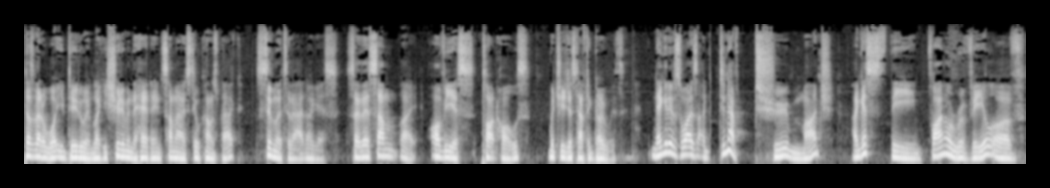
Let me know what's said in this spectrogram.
Doesn't matter what you do to him, like you shoot him in the head and somehow he still comes back. Similar to that, I guess. So there's some like obvious plot holes which you just have to go with. Negatives wise, I didn't have too much. I guess the final reveal of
